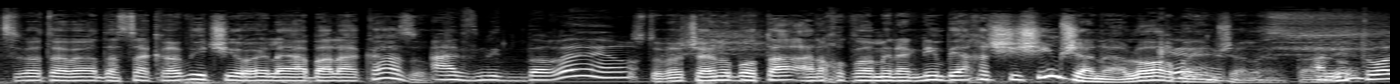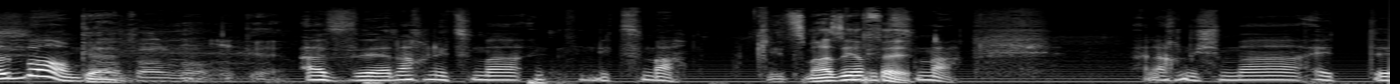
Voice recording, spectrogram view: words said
צוות ההנדסה הקרבית שיואל היה בלהקה הזאת. אז מתברר, זאת אומרת שהיינו באותה, אנחנו כבר מנגנים ביחד 60 שנה, לא 40 כן, שנה. על מבין? אותו אלבום. כן. אז אה, אנחנו נצמא, נצמא, נצמא זה יפה. נצמא. אנחנו נשמע את אה,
